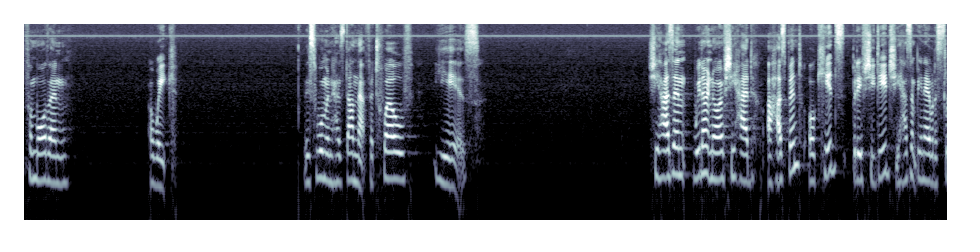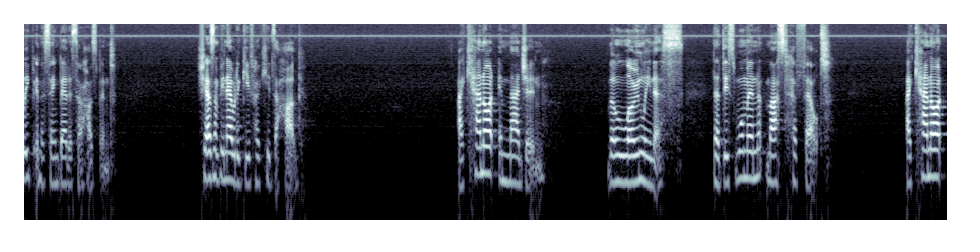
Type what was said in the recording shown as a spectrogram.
for more than a week. This woman has done that for 12 years. She hasn't, we don't know if she had a husband or kids, but if she did, she hasn't been able to sleep in the same bed as her husband. She hasn't been able to give her kids a hug. I cannot imagine the loneliness that this woman must have felt. I cannot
